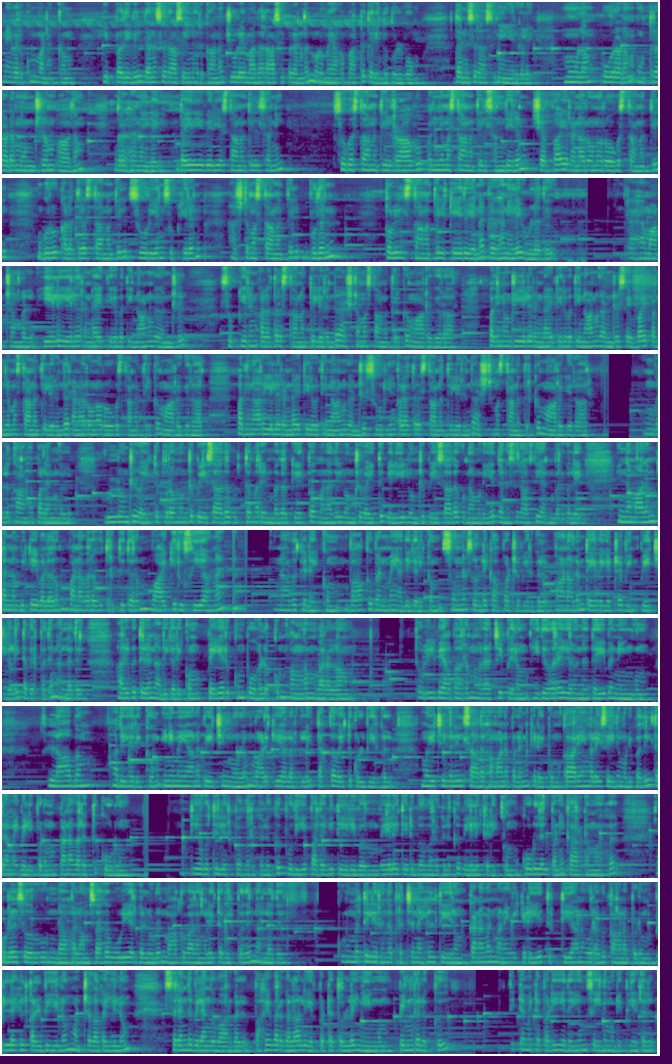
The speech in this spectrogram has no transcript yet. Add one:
அனைவருக்கும் வணக்கம். இப்பதிவில் தனுசு ராசியினருக்கான ஜூலை மாத ராசி பலன்கள் முழுமையாக பார்த்து தெரிந்து கொள்வோம். தனுசு ராசி நேயர்களே மூலம் பூராடம் உத்திராடம் ஒன்றாம் பாதம் கிரகநிலை தைரிய வீரியஸ்தானத்தில் சனி சுகஸ்தானத்தில் ராகு பஞ்சமஸ்தானத்தில் சந்திரன் செவ்வாய் ரணரோண ரோகஸ்தானத்தில் குரு கலத்திரஸ்தானத்தில் சூரியன் சுக்கிரன் அஷ்டமஸ்தானத்தில் புதன் தொழில் ஸ்தானத்தில் கேது என கிரகநிலை உள்ளது. கிரக மாற்றங்கள் ஏழு ஏழு ரெண்டாயிரத்தி இருபத்தி நான்கு அன்று சுக்கிரன் கலத்திரஸ்தானத்தில் இருந்து அஷ்டமஸ்தானத்திற்கு மாறுகிறார். பதினொன்று ஏழு ரெண்டாயிரத்தி இருபத்தி நான்கு அன்று செவ்வாய் பஞ்சமஸ்தானத்தில் இருந்து ரணரோண ரோகஸ்தானத்திற்கு மாறுகிறார். பதினாறு ஏழு ரெண்டாயிரத்தி இருபத்தி நான்கு அன்று சூரியன் கலத்திரஸ்தானத்தில் இருந்து அஷ்டமஸ்தானத்திற்கு மாறுகிறார். உங்களுக்கான பலன்கள். உள்ளொன்று வைத்து புறமொன்று பேசாத உத்தமர் என்பதற்கேற்ப மனதில் ஒன்று வைத்து வெளியில் ஒன்று பேசாத குணமுடைய தனுசு ராசி அன்பர்களே இந்த மாதம் தன்னம்பிக்கை வளரும் பணவரவு திருப்தி தரும் வாய்க்கு ருசியான உணவு கிடைக்கும் வாக்கு வன்மை அதிகரிக்கும் சொன்ன சொல்லை காப்பாற்றுவீர்கள். ஆனாலும் தேவையற்ற வீண் பேச்சுகளை தவிர்ப்பது நல்லது. அறிவுத்திறன் அதிகரிக்கும் பெயருக்கும் புகழுக்கும் பங்கம் வரலாம். தொழில் வியாபாரம் வளர்ச்சி பெறும். இதுவரை இருந்த தெய்வ நீங்கும். லாபம் அதிகரிக்கும். இனிமையான பேச்சின் மூலம் வாடிக்கையாளர்களை தக்க வைத்துக் கொள்வீர்கள். முயற்சிகளில் சாதகமான பலன் கிடைக்கும். காரியங்களை செய்து முடிப்பதில் திறமை வெளிப்படும். பணவரத்து கூடும். உத்தியோகத்தில் இருப்பவர்களுக்கு புதிய பதவி தேடி வரும். வேலை தேடுபவர்களுக்கு வேலை கிடைக்கும். கூடுதல் பணி காரணமாக உடல் சோர்வு உண்டாகலாம். சக ஊழியர்களுடன் வாக்குவாதங்களை தவிர்ப்பது நல்லது. குடும்பத்தில் இருந்த பிரச்சனைகள் தீரும். கணவன் மனைவிக்கிடையே திருப்தியான உறவு காணப்படும். பிள்ளைகள் கல்வியிலும் மற்ற வகையிலும் சிறந்து விளங்குவார்கள். பகைவர்களால் ஏற்பட்ட தொல்லை நீங்கும். பெண்களுக்கு திட்டமிட்டபடி எதையும் செய்து முடிப்பீர்கள்.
